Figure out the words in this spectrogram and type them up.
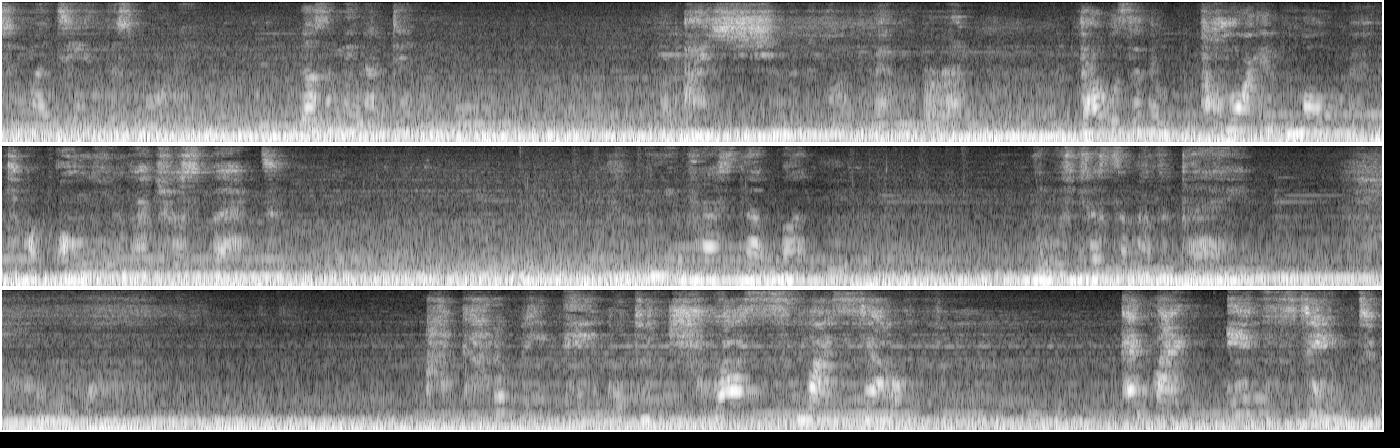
brushing my teeth this morning. Doesn't mean I didn't. I should remember. That was an important moment. Only in retrospect. When you pressed that button, it was just another day. I gotta be able to trust myself and my instinct.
